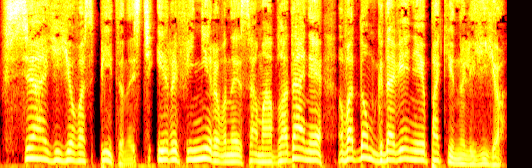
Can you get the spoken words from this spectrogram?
Вся ее воспитанность и рафинированное самообладание в одно мгновение покинули ее.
